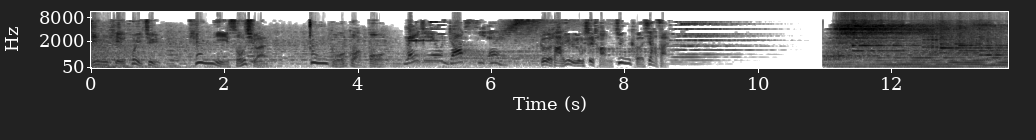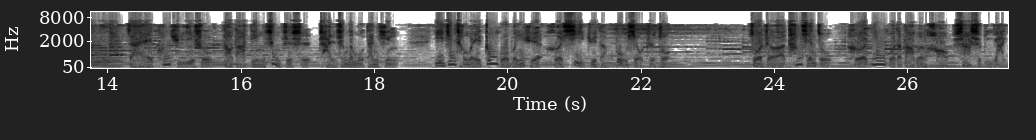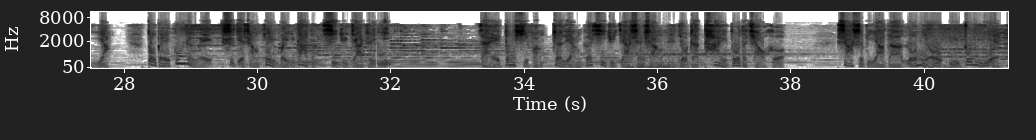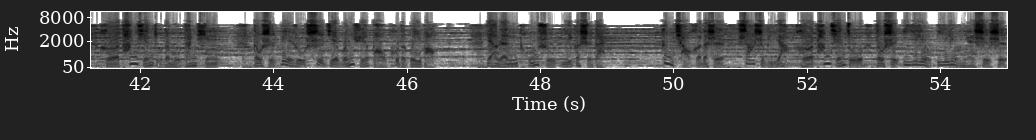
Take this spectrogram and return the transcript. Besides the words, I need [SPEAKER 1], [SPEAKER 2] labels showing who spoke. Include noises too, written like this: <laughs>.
[SPEAKER 1] 精品汇聚，听你所选，中国广播。
[SPEAKER 2] radio.cn。
[SPEAKER 1] 各大应用市场均可下载。
[SPEAKER 3] 在昆曲艺术到达鼎盛之时产生的《牡丹亭》，已经成为中国文学和戏剧的不朽之作。作者汤显祖和英国的大文豪莎士比亚一样，都被公认为世界上最伟大的戏剧家之一。在东西方这两个戏剧家身上有着太多的巧合。莎士比亚的《罗密欧与朱丽叶》和汤显祖的《牡丹亭》，都是列入世界文学宝库的瑰宝。两人同属一个时代。更巧合的是，莎士比亚和汤显祖都是一六一六年逝世。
